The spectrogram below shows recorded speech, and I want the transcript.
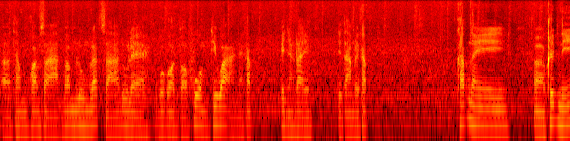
เอ่อทำความสะอาดบำรุงรักษาดูแลอุปกรณ์ต่อพ่วงที่ว่านะครับ เป็นอย่างไรติดตามเลยครับ ครับในคลิปนี้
